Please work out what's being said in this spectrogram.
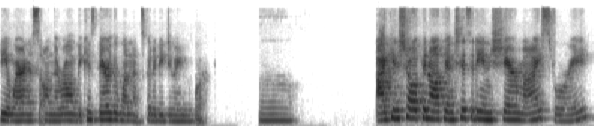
the awareness on their own because they're the one that's going to be doing the work. Mm. I can show up in authenticity and share my story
